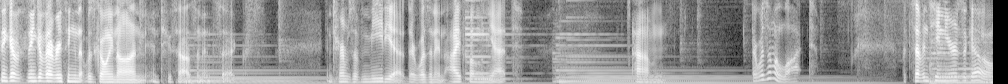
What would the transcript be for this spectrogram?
think of, think of everything that was going on in 2006 in terms of media, there wasn't an iPhone yet. Um, there wasn't a lot. But 17 years ago,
